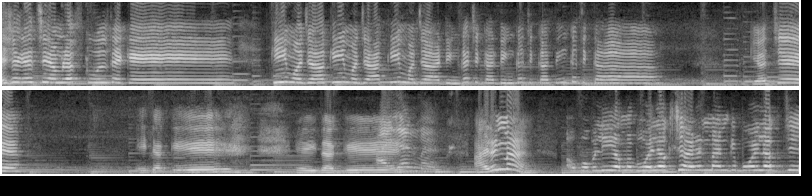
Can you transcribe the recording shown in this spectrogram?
এসে গেছি আমরা স্কুল থেকে। কি মজা কি মজা কি মজা? ডিঙ্কা চিকা ডিঙ্কা চিকা ডিঙ্কা চিকা। কি হচ্ছে? এইটাকে এইটাকে আয়রন ম্যান আয়রন ম্যান ও বলি আমার ভয় লাগছে আয়রন ম্যানকে ভয় লাগছে।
